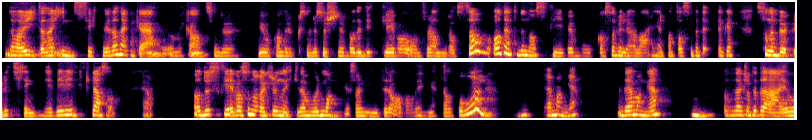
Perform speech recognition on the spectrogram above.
Det har jo gitt deg noen innsikter i det, tenker jeg, om ikke annet som du jo kan bruke som ressurser både i ditt liv og overfor andre også. Og det at du nå skriver bok også, vil jo være helt fantastisk. Det, sånne bøker det trenger vi virkelig, altså. Ja. Og du skrev altså noe i kronikken om hvor mange som lider av avhengighet av alkohol. Det er mange. Det er mange. Mm. Og det er klart at det er jo,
